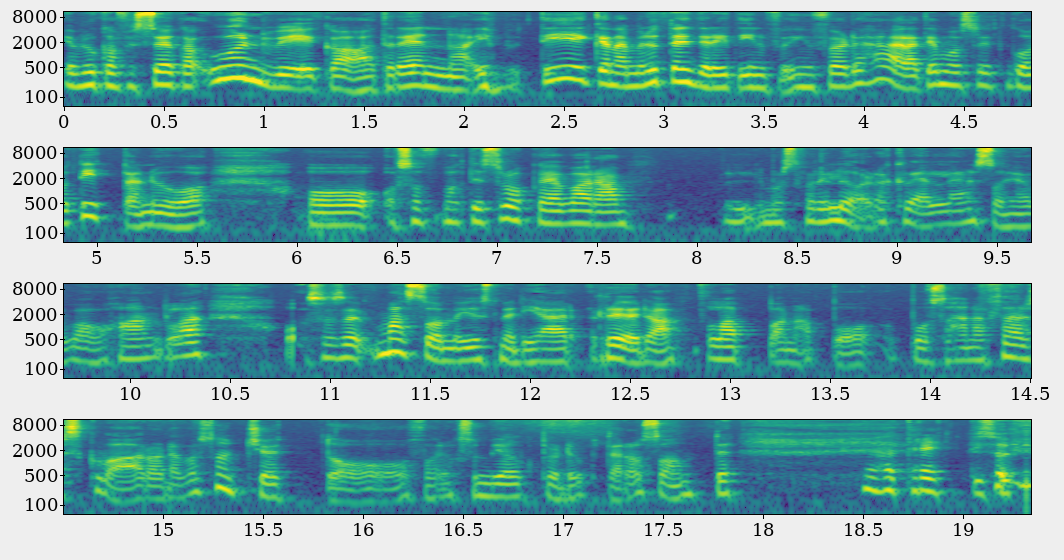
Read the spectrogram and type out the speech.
Jag brukar försöka undvika att ränna i butikerna men nu tänkte jag lite inför, inför det här att jag måste lite gå och titta nu och, och, och så faktiskt råkar jag vara det måste vara lördagskvällen som jag var och handlade. Och så, så massor med just med de här röda lapparna på, på sådana färskvaror. Det var sånt kött och, och också mjölkprodukter och sånt. Det här 30 till 50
